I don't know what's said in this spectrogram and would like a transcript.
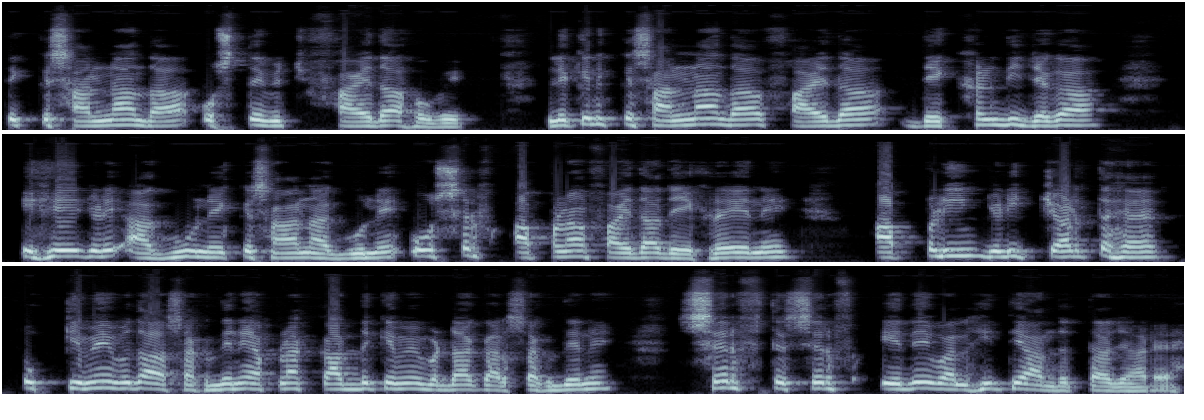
ਤੇ ਕਿਸਾਨਾਂ ਦਾ ਉਸ ਦੇ ਵਿੱਚ ਫਾਇਦਾ ਹੋਵੇ। ਲੇਕਿਨ ਕਿਸਾਨਾਂ ਦਾ ਫਾਇਦਾ ਦੇਖਣ ਦੀ ਜਗ੍ਹਾ ਇਹ ਜਿਹੜੇ ਆਗੂ ਨੇ, ਕਿਸਾਨ ਆਗੂ ਨੇ, ਉਹ ਸਿਰਫ ਆਪਣਾ ਫਾਇਦਾ ਦੇਖ ਰਹੇ ਨੇ। ਆਪਣੀ ਜਿਹੜੀ ਚੜ੍ਹਤ ਹੈ, ਉਹ ਕਿਵੇਂ ਵਧਾ ਸਕਦੇ ਨੇ, ਆਪਣਾ ਕੱਦ ਕਿਵੇਂ ਵੱਡਾ ਕਰ ਸਕਦੇ ਨੇ, ਸਿਰਫ ਤੇ ਸਿਰਫ ਇਹਦੇ ਵੱਲ ਹੀ ਧਿਆਨ ਦਿੱਤਾ ਜਾ ਰਿਹਾ ਹੈ।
